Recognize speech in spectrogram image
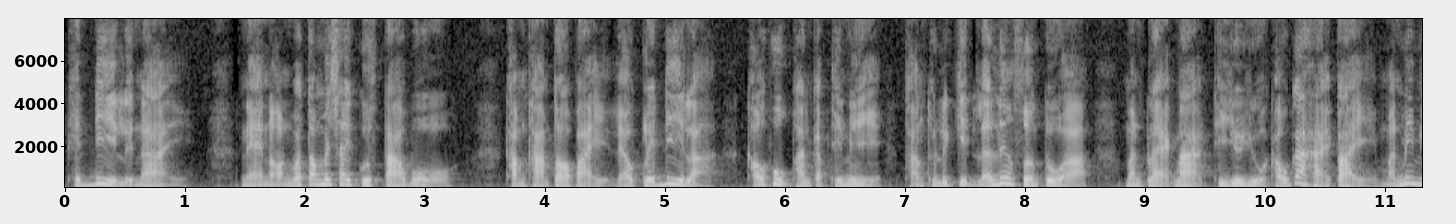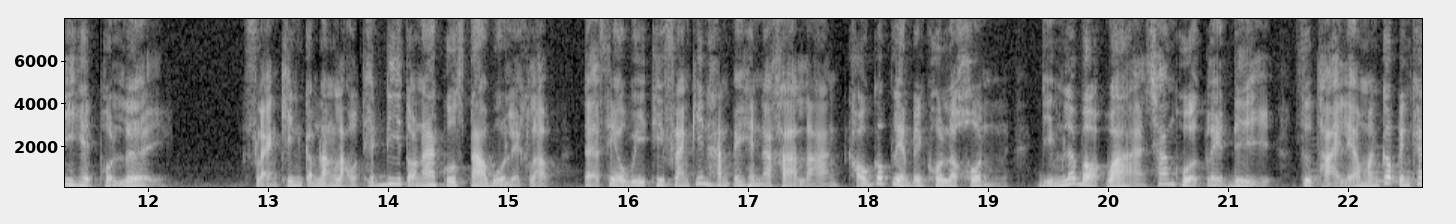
เท็ดดี้หรือนาย แน่นอนว่าต้องไม่ใช่กุสตาโวคำถามต่อไปแล้วเกรดดี้ล่ะ เขาผูกพันกับที่นี่ทั้งธุรกิจและเรื่องส่วนตัว มันแปลกมากที่อยู่ๆเขาก็หายไป มันไม่มีเหตุผลเลย แฟรงคินกำลังเหล่าเท็ดดี้ต่อหน้ากุสตาโวเลยครับแต่เซลวิที่แฟรงคินหันไปเห็นอาคารล้าง เขาก็เปลี่ยนเป็นคนละคน ยิ้มและบอกว่าช่างหัวเกรดดี สุดท้ายแล้วมันก็เป็นแค่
